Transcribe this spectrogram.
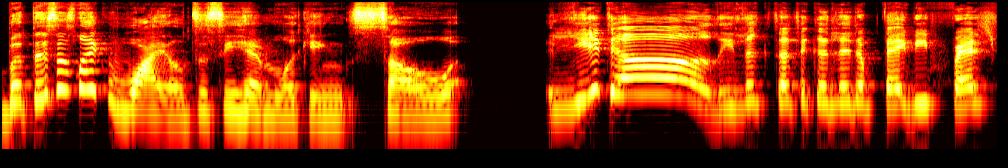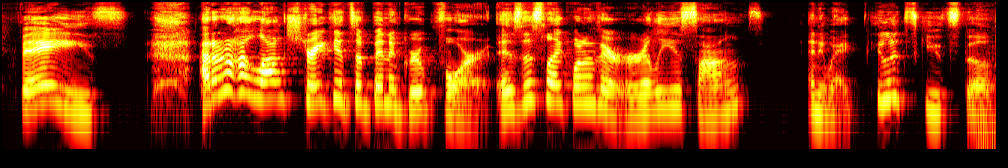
But this is like wild to see him looking so little. He looks such a good little baby fresh face. I don't know how long Stray Kids have been a group for. Is this like one of their earliest songs? Anyway, he looks cute still.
